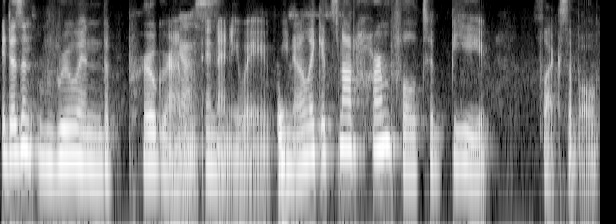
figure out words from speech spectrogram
it doesn't ruin the program yes. in any way you know? Like it's not harmful to be flexible.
